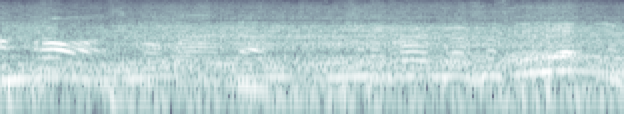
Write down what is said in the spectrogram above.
вопрос, команда. Герой прошу стріляти.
